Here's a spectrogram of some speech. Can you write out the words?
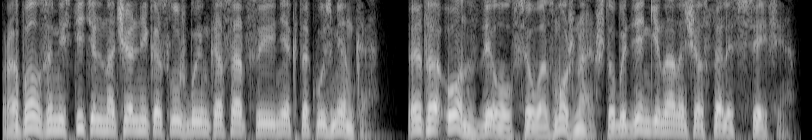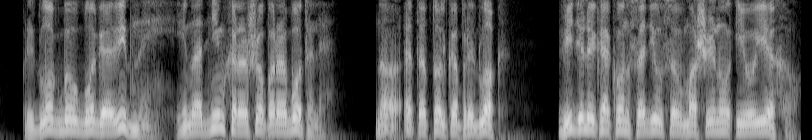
Пропал заместитель начальника службы инкассации некто Кузьменко. Это он сделал все возможное, чтобы деньги на ночь остались в сейфе. Предлог был благовидный, и над ним хорошо поработали. Но это только предлог. Видели, как он садился в машину и уехал,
